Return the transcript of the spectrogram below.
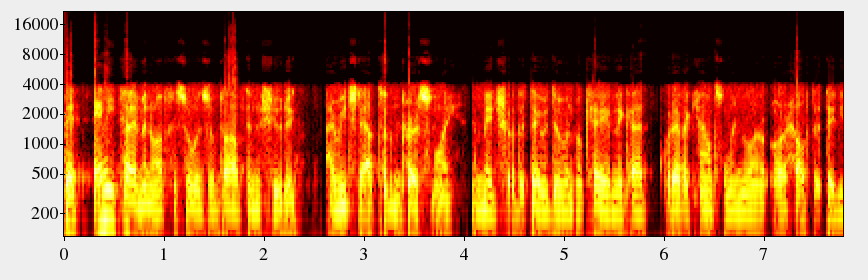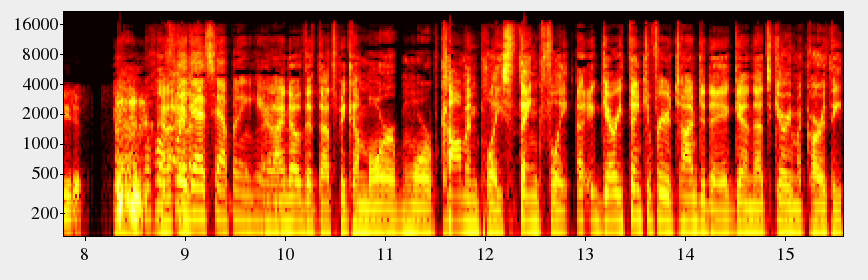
that anytime an officer was involved in a shooting, I reached out to them personally and made sure that they were doing okay and they got whatever counseling or, or help that they needed. Well, hopefully and- that's happening here. And I know that that's become more more commonplace, thankfully. Uh, Garry, thank you for your time today. Again, that's Garry McCarthy,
